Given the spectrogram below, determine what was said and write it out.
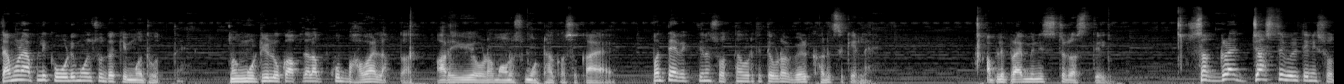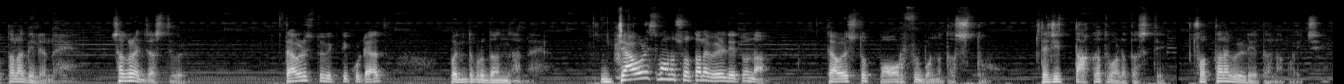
त्यामुळे आपली कवडीमोलसुद्धा किंमत होत नाही. मग मोठी लोकं आपल्याला खूप भावायला लागतात. अरे एवढा माणूस मोठा कसं काय पण त्या व्यक्तीनं स्वतःवरती तेवढा वेळ खर्च केला आहे आपले प्राईम मिनिस्टर असतील. सगळ्यात जास्त वेळ त्यांनी स्वतःला दिलेला आहे. सगळ्यात जास्त वेळ. त्यावेळेस तो व्यक्ती कुठे आज? पंतप्रधान झाला आहे ज्यावेळेस माणूस स्वतःला वेळ देतो ना त्यावेळेस तो पॉवरफुल बनत असतो. त्याची ताकद वाढत असते. स्वतःला वेळ देता आला पाहिजे.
